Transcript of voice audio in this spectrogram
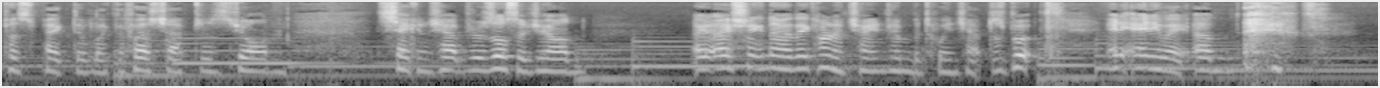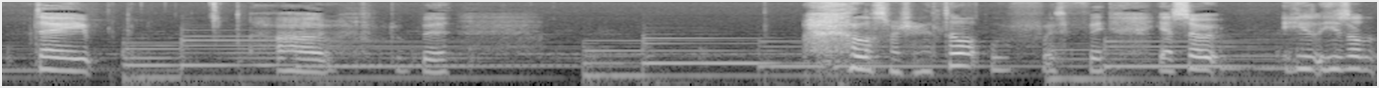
perspective. Like the first chapter is John, second chapter is also John. Actually, no, they kind of change in between chapters. But any, anyway, um, they uh. I lost my train of thought. Yeah, so he's he's on.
